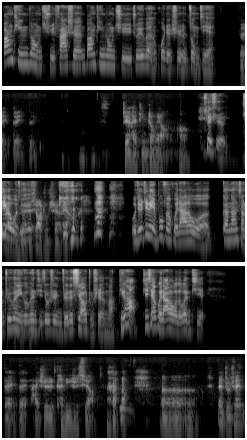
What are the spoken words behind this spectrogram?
帮听众去发声，帮听众去追问或者是总结。对对对，这个还挺重要的啊。确实，这个我觉得不需要主持人了呀。我觉得这个也部分回答了我刚刚想追问一个问题，就是你觉得需要主持人吗？挺好，提前回答了我的问题。对对，还是肯定是需要。嗯嗯嗯，但主持人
